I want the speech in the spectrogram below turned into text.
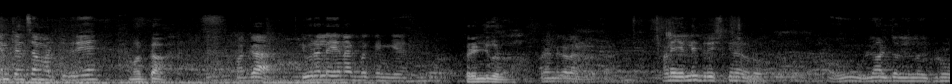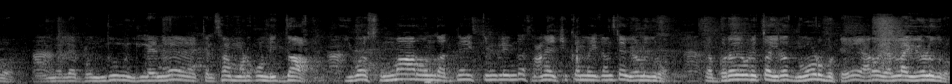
ಏನ್ ಕೆಲಸ ಮಾಡ್ತಿದ್ರಿ? ಮಗ್ಗ. ಮಗ್ಗ. ಇವರೆಲ್ಲ ಏನಾಗ್ಬೇಕು ನಿಮ್ಗೆ? ಫ್ರೆಂಡ್ಗಳು ಫ್ರೆಂಡ್ಗಳಾಗ್ಬೇಕಾ ಅಣ್ಣ ಎಲ್ಲಿದ್ರು ಇಷ್ಟು ದಿನ ಅವರು ಅವರು ಉಳ್ಳಾಳದಲ್ಲೆಲ್ಲ ಇದ್ರು. ಆಮೇಲೆ ಬಂದು ಇಲ್ಲೇನೆ ಕೆಲಸ ಮಾಡ್ಕೊಂಡಿದ್ದ. ಇವಾಗ ಸುಮಾರು ಒಂದು ಹದಿನೈದು ತಿಂಗಳಿಂದ ಸಾಣೆ ಹೆಚ್ಚು ಕಮ್ಮಿ ಇದೆ ಅಂತ ಹೇಳಿದ್ರು. ಬರೋ ಹೊಡಿತಾ ಇರೋದು ನೋಡ್ಬಿಟ್ಟು ಯಾರೋ ಎಲ್ಲ ಹೇಳಿದ್ರು.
